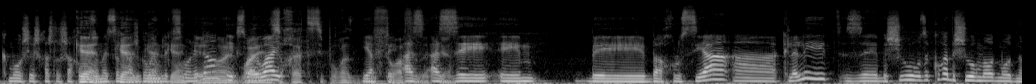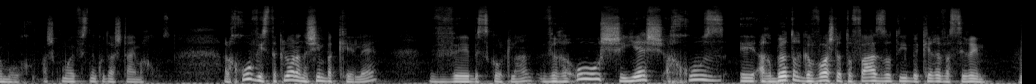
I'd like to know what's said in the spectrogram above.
כמו שיש לך שלושה כרומוזומי סרטן שגורמים לתסמונת דאון, וואי, XYY. אני זוכר את הסיפור הזה, יפה. אז, הזה, אז כן. אה, אה, ב- באוכלוסייה הכללית, זה בשיעור, זה קורה בשיעור מאוד מאוד נמוך, משהו כמו 0.2 אחוז. הלכו והסתכלו על אנשים בכלא ובסקוטלנד, וראו שיש אחוז אה, הרבה יותר גבוה של התופעה הזאת בקרב אסירים. Hmm.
